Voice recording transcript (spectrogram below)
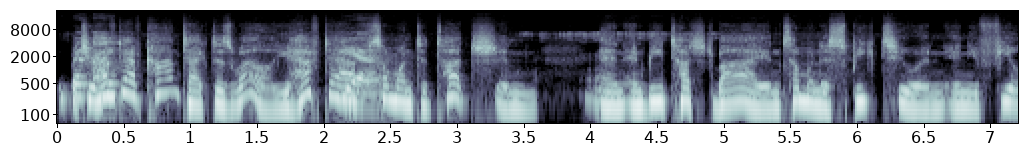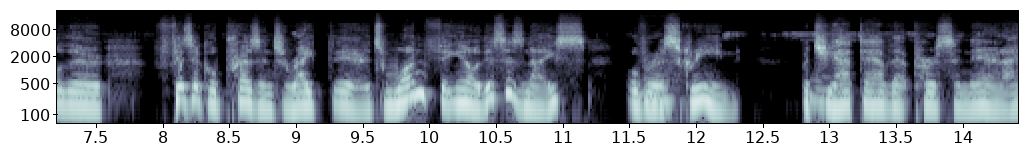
but, you I- have to have contact as well. You have to have Yeah. someone to touch and and and be touched by, and someone to speak to, and and you feel their physical presence right there. It's one thing, you know. This is nice over a Mm. screen, but you Mm. have to have that person there, and I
